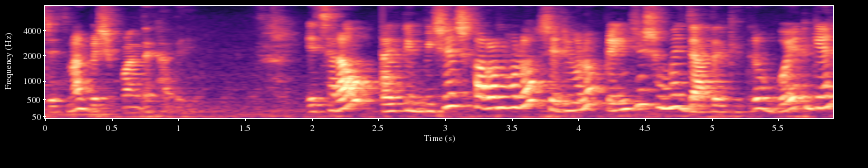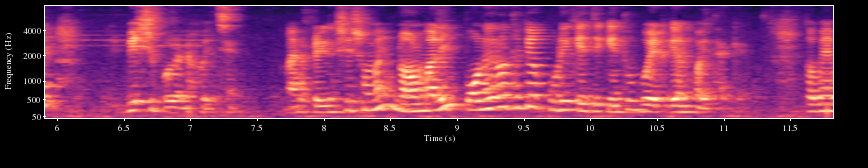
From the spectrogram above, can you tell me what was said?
স্টেজ মার্ক বেশি পরিমাণ দেখা দেয়। এছাড়াও আরেকটি বিশেষ কারণ হলো, সেটি হলো প্রেগনেন্সির সময় জাতের ক্ষেত্রে ওয়েট গেন বেশি পরিমাণে হয়েছে। মানে প্রেগনেন্সির সময় নর্মালি পনেরো থেকে কুড়ি কেজি কিন্তু ওয়েট গেন হয়ে থাকে। তবে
